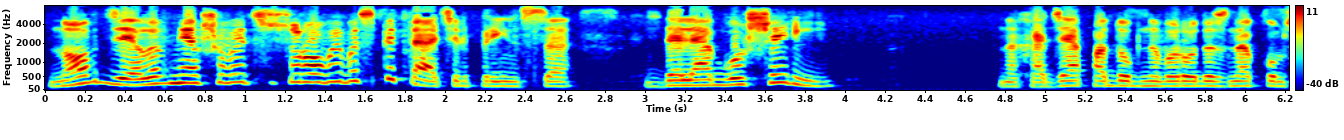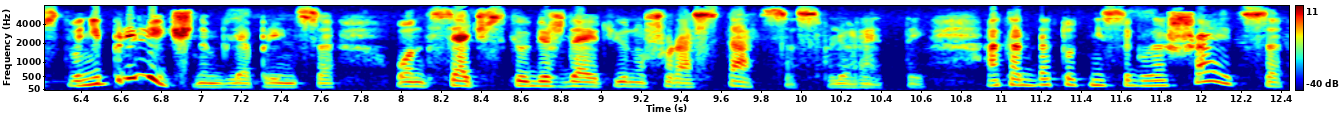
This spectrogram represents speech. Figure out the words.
Но в дело вмешивается суровый воспитатель принца Деля Гошери. Находя подобного рода знакомство неприличным для принца, он всячески убеждает юношу расстаться с Флореттой, а когда тот не соглашается,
